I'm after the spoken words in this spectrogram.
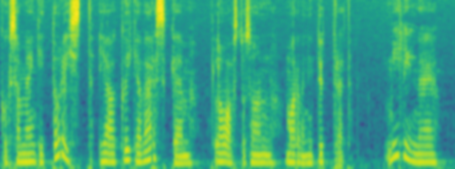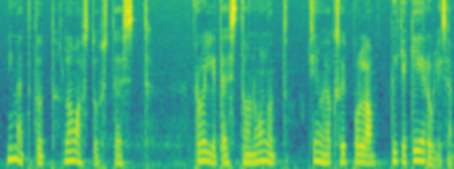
kus sa mängid Torist ja kõige värskem lavastus on Marvini tütred. milline nimetatud lavastustest, rollidest on olnud sinu jaoks võib-olla kõige keerulisem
